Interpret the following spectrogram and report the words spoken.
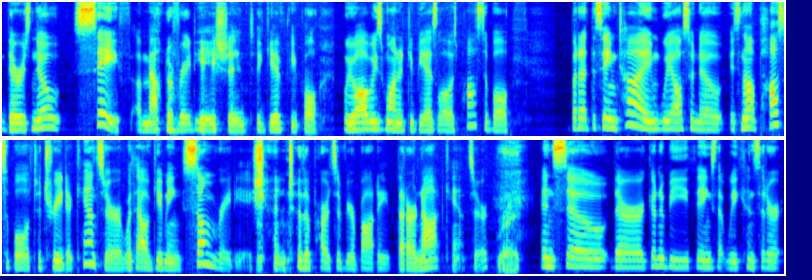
there is no safe amount of radiation to give people. We always want it to be as low as possible. But at the same time, we also know it's not possible to treat a cancer without giving some radiation to the parts of your body that are not cancer. Right. And so there are going to be things that we consider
